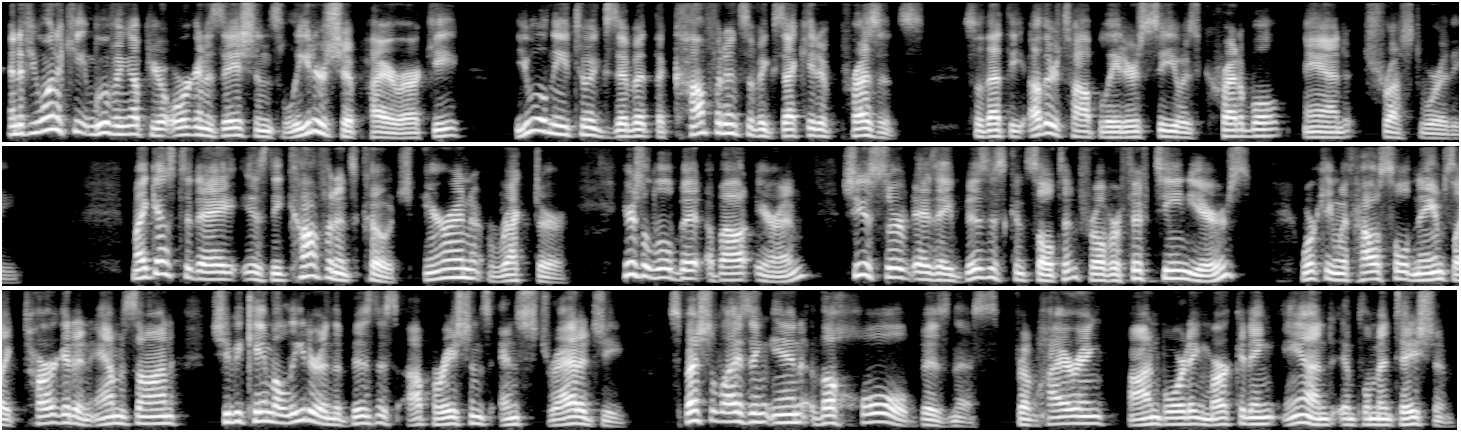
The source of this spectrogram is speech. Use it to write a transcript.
And if you want to keep moving up your organization's leadership hierarchy, you will need to exhibit the confidence of executive presence so that the other top leaders see you as credible and trustworthy. My guest today is the confidence coach, Erin Rector. Here's a little bit about Erin. She has served as a business consultant for over 15 years, working with household names like Target and Amazon. She became a leader in the business operations and strategy, specializing in the whole business from hiring, onboarding, marketing, and implementation.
